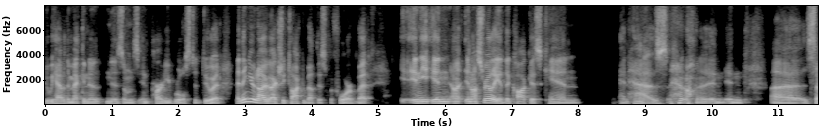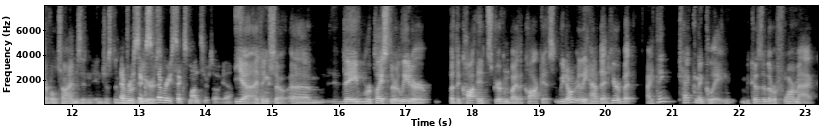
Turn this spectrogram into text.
Do we have the mechanisms in party rules to do it?" I think you and I have actually talked about this before, but in the, in uh, in Australia, the caucus can and has in, in uh, several times in, in just a number every of six, years. Every six months or so, yeah. Yeah, I think so. Um, they replaced their leader, but the it's driven by the caucus. We don't really have that here, but I think technically, because of the Reform Act,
